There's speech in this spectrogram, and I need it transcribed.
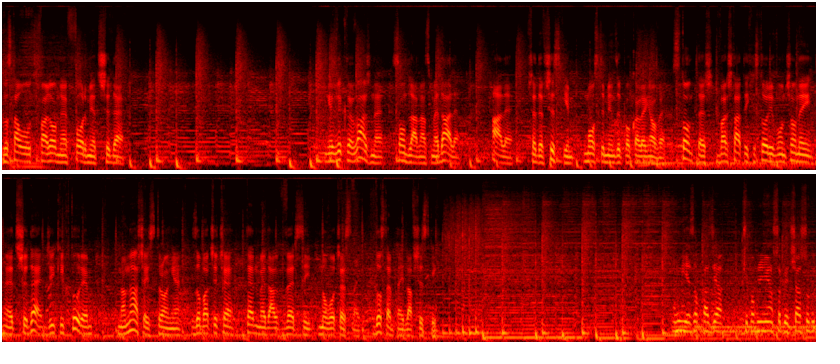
zostało utrwalone w formie 3D. Niezwykle ważne są dla nas medale, ale przede wszystkim mosty międzypokoleniowe. Stąd też warsztaty historii włączonej e, 3D, dzięki którym na naszej stronie zobaczycie ten medal w wersji nowoczesnej, dostępnej dla wszystkich. jest okazja przypomnienia sobie naj-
